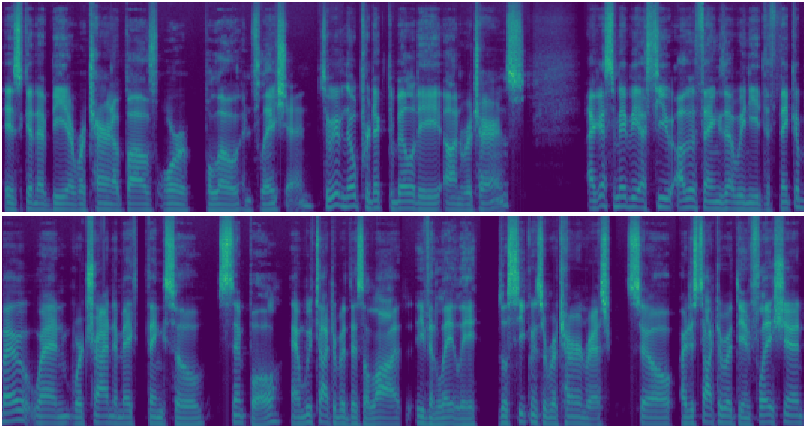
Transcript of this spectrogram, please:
is going to be a return above or below inflation. So we have no predictability on returns. I guess maybe a few other things that we need to think about when we're trying to make things so simple. And we've talked about this a lot, even lately, the sequence of return risk. So I just talked about the inflation.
